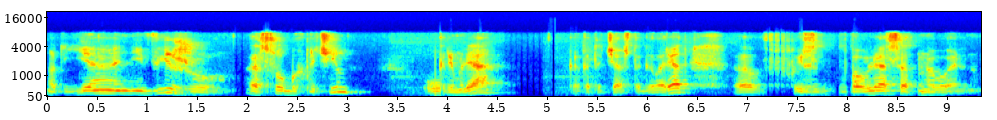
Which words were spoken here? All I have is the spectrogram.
вот я не вижу особых причин у Кремля, как это часто говорят, э, избавляться от Навального.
